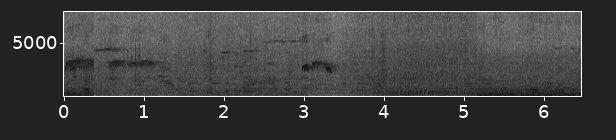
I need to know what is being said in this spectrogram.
Thank you.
